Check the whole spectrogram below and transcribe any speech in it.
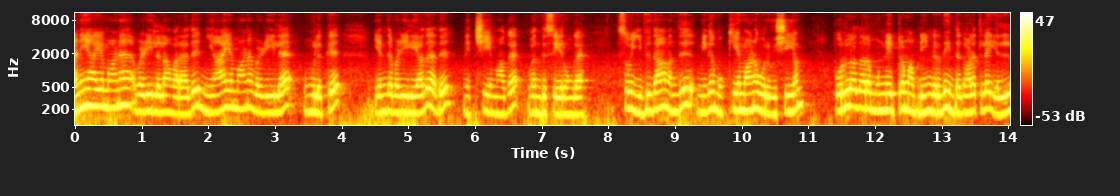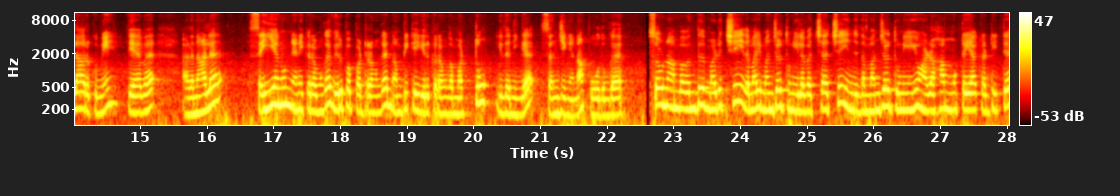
அநியாயமான வழியிலலாம் வராது. நியாயமான வழியில் உங்களுக்கு எந்த வழியிலையாவது அது நிச்சயமாக வந்து சேருங்க. ஸோ இதுதான் வந்து மிக முக்கியமான ஒரு விஷயம். பொருளாதார முன்னேற்றம் அப்படிங்கிறது இந்த காலத்தில் எல்லாருக்குமே தேவை. அதனால் செய்யணும்னு நினைக்கிறவங்க விருப்பப்படுறவங்க நம்பிக்கை இருக்கிறவங்க மட்டும் இதை நீங்கள் செஞ்சீங்கன்னா போதுங்க. ஸோ நாம் வந்து மடித்து இதை மாதிரி மஞ்சள் துணியில் வச்சாச்சு. இந்த இந்த மஞ்சள் துணியையும் அழகாக மூட்டையாக கட்டிட்டு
